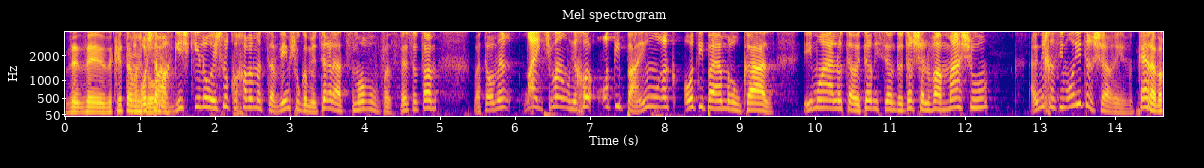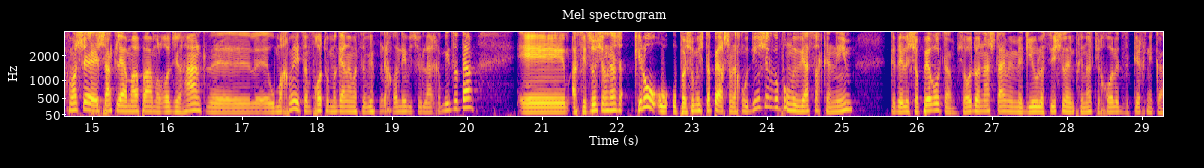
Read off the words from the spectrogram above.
זה, זה, זה קטע מטורף. למרות שאתה מרגיש כאילו, יש לו כל כך הרבה מצבים שהוא גם יוצר לעצמו והוא מפספס אותם, ואתה אומר, וואי, תשמע, הוא יכול עוד טיפה, אם הוא רק עוד טיפה היה מרוכז, אם הוא היה לו את היותר ניסיון, את היותר שלווה, משהו, היו נכנסים עוד יותר שערים. כן, אבל כמו ששנקלי אמר פעם על רוג'ר האנט, הוא מחמיץ, לפחות הוא מגיע למצבים הנכונים בשביל להחמיץ אותם. אה, הסבסוד של נתן, כאילו, הוא, הוא פשוט משתפר. עכשיו, אנחנו יודעים שליברפול מביאה שחקנים כדי לשפר אותם, שעוד עונה שתיים הם יגיעו לשיא שלהם מבחינת יכולת וטכניקה.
